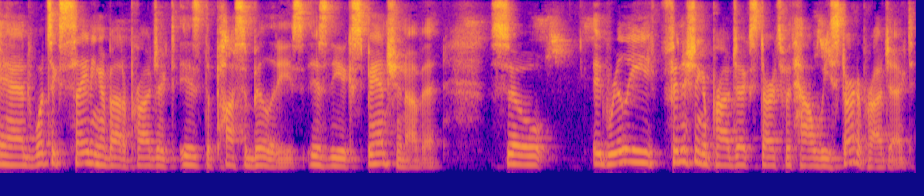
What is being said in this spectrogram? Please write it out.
And what's exciting about a project is the possibilities, is the expansion of it. So it really finishing a project starts with how we start a project.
